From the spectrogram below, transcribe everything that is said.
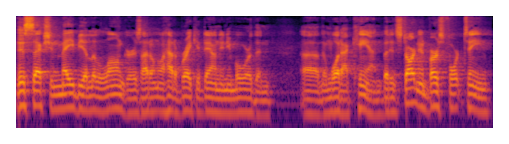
This section may be a little longer, as I don't know how to break it down any more than, uh, than what I can. But in starting in verse 14,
